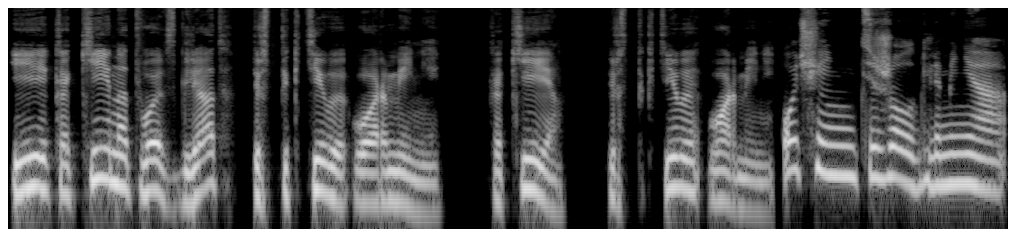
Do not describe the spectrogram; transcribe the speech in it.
И какие, на твой взгляд, перспективы у Армении? Какие перспективы у Армении? Очень тяжелый для меня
